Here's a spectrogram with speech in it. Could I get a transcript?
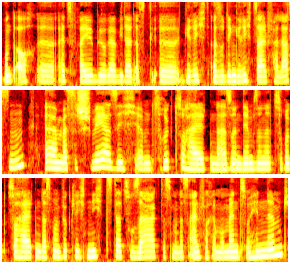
und auch äh, als freie Bürger wieder das äh, Gericht, also den Gerichtssaal verlassen. Ähm, es ist schwer, sich ähm, zurückzuhalten, also in dem Sinne zurückzuhalten, dass man wirklich nichts dazu sagt, dass man das einfach im Moment so hinnimmt.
